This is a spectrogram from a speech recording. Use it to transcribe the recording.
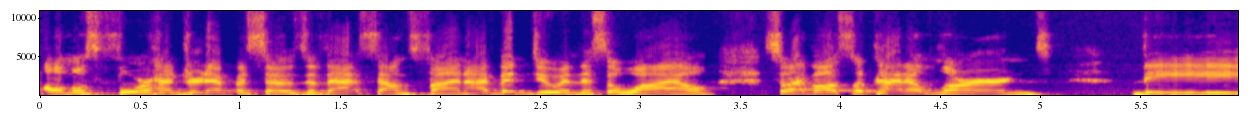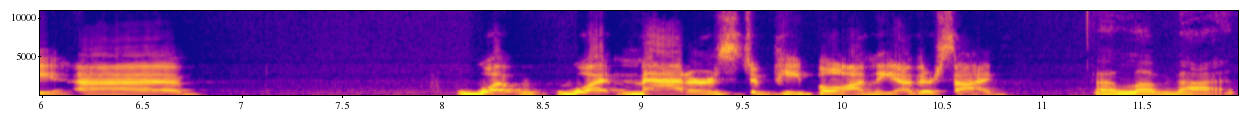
almost 400 episodes of that sounds fun. I've been doing this a while. So i've also kind of learned the uh, what what matters to people on the other side. I love that.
